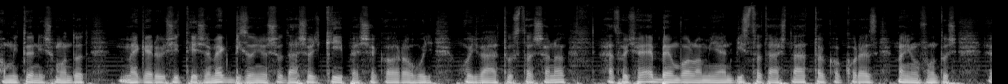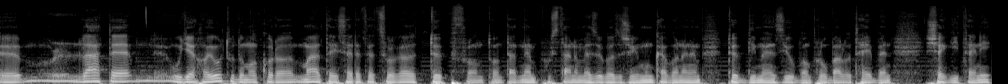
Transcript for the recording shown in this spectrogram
amit ön is mondott, megerősítése, megbizonyosodás, hogy képesek arra, hogy, hogy változtassanak. Hát, hogyha ebben valamilyen biztatást láttak, akkor ez nagyon fontos. Lát-e, ugye, ha jól tudom, akkor a Máltai Szeretett Szolgálat több fronton, tehát nem pusztán a mezőgazdasági munkában, hanem több dimenzióban próbálott helyben segíteni,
